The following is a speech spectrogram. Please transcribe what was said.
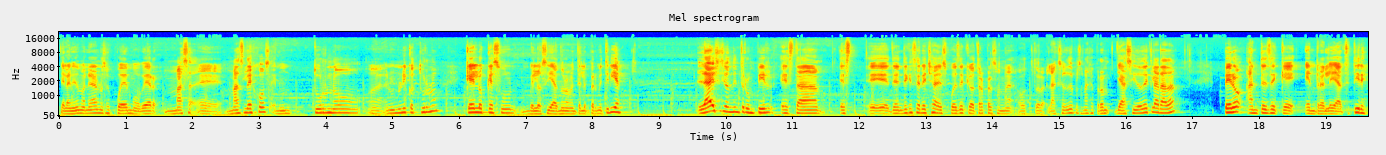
De la misma manera, no se puede mover más, eh, más lejos en un turno, eh, en un único turno, que lo que su velocidad normalmente le permitiría. La decisión de interrumpir está, eh, tiene que ser hecha después de que otra persona, la acción del personaje, perdón, ya ha sido declarada, pero antes de que en realidad se tire.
